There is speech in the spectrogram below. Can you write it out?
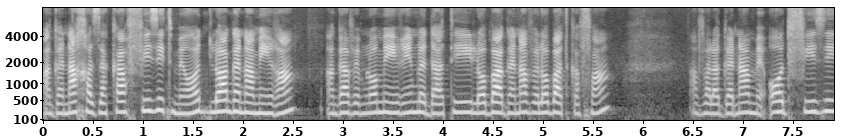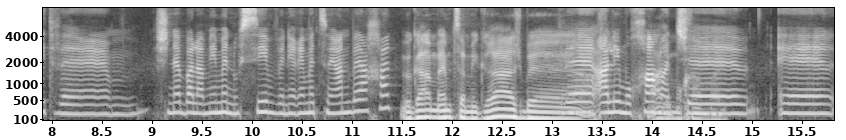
הגנה חזקה פיזית מאוד, לא הגנה מהירה. אגב, הם לא מהירים לדעתי, לא בהגנה ולא בהתקפה, אבל הגנה מאוד פיזית, ושני בלמים מנוסים ונראים מצוין ביחד. וגם אמצע מגרש, ב... ועלי עלי מוחמד, ש... אה,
